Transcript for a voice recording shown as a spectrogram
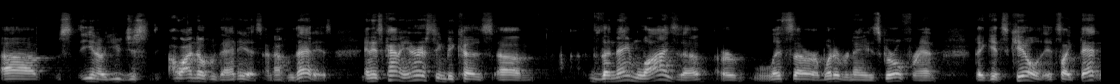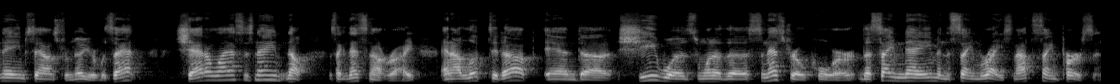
Uh, you know, you just oh I know who that is. I know who that is, and it's kind of interesting because um, the name Liza or Lissa or whatever name his girlfriend that gets killed. It's like that name sounds familiar. Was that Shadowlass's name? No, it's like that's not right. And I looked it up, and uh, she was one of the Sinestro Corps, the same name and the same race, not the same person.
